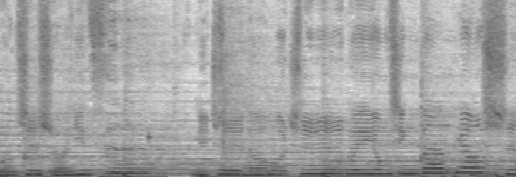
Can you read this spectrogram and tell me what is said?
我只说一次。你知道我只会用心的表示，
